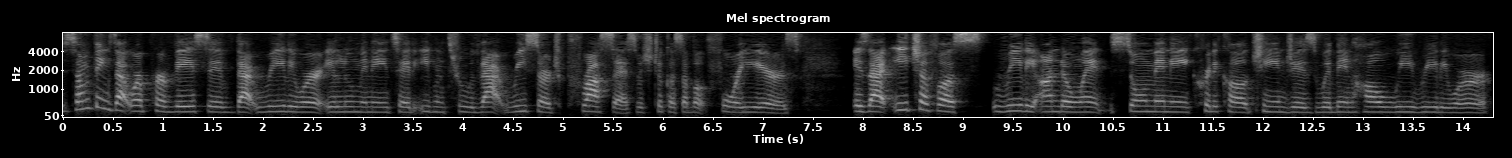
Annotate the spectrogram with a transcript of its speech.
some things that were pervasive that really were illuminated even through that research process, which took us about four years, is that each of us really underwent so many critical changes within how we really were.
